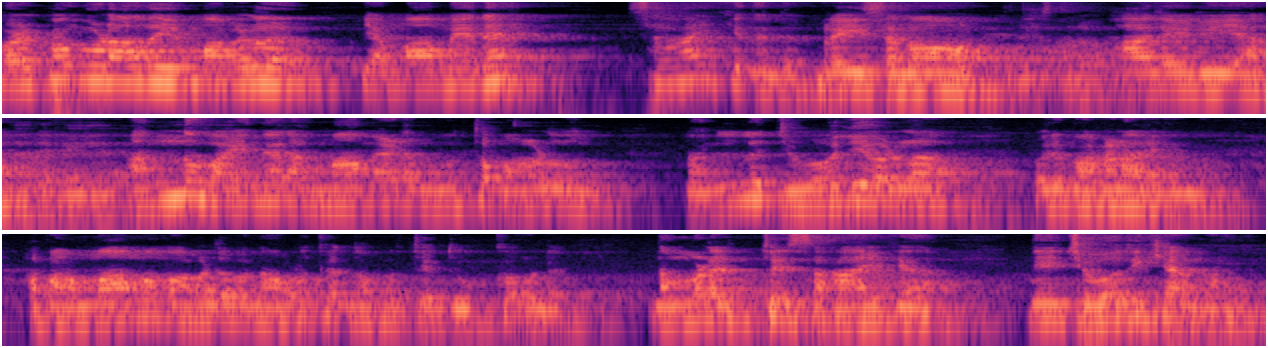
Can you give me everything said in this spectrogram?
കുഴപ്പം കൂടാതെ മകൾ ഈ അമ്മാമ്മേനെ സഹായിക്കുന്നുണ്ട്. പ്രൈസണോ ഹാലേലുയ അന്ന് വൈകുന്നേരം അമ്മാമ്മയുടെ മൂത്ത മകളു വന്നു. നല്ല ജോലിയുള്ള ഒരു മകളായിരുന്നു. അപ്പൊ അമ്മാമ്മ മകൾ വന്ന് അവൾക്ക് എന്തോ പ്രത്യേക ദുഃഖമുണ്ട്. നമ്മളെ ഒത്തിരി സഹായിക്കുക നീ ചോദിക്കാൻ പറഞ്ഞു.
